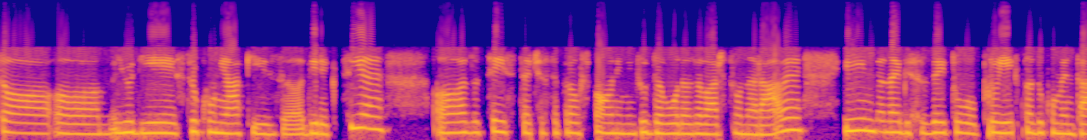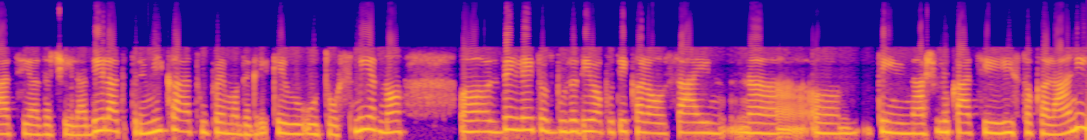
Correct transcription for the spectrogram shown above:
so uh, ljudje, strokovnjaki iz uh, direkcije uh, za ceste, če se prav spomnim, in tudi Zavoda za varstvo narave, in da naj bi se zdaj to projektna dokumentacija začela delati, premikati, upajmo, da gre kaj v, v to smerno. Uh, zdaj letos bo zadeva potekala vsaj na um, tej naši lokaciji isto kalani,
